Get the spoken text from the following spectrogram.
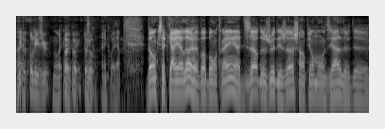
Des gouttes pour les yeux? Oui, oui, toujours. Incroyable. Donc, cette carrière-là va bon train. À 10 heures de jeu déjà, champion mondial de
